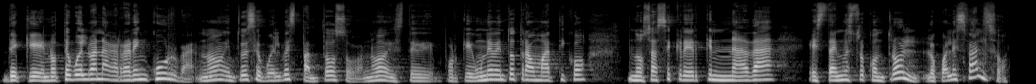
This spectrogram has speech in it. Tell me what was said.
de que no te vuelvan a agarrar en curva, ¿no? Entonces se vuelve espantoso, ¿no? Este, porque un evento traumático nos hace creer que nada está en nuestro control, lo cual es falso.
